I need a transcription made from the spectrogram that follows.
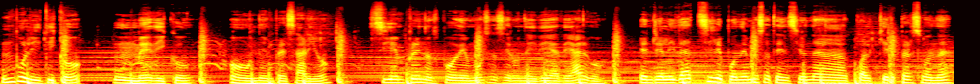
un político, un médico o un empresario, siempre nos podemos hacer una idea de algo. En realidad si le ponemos atención a cualquier persona,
